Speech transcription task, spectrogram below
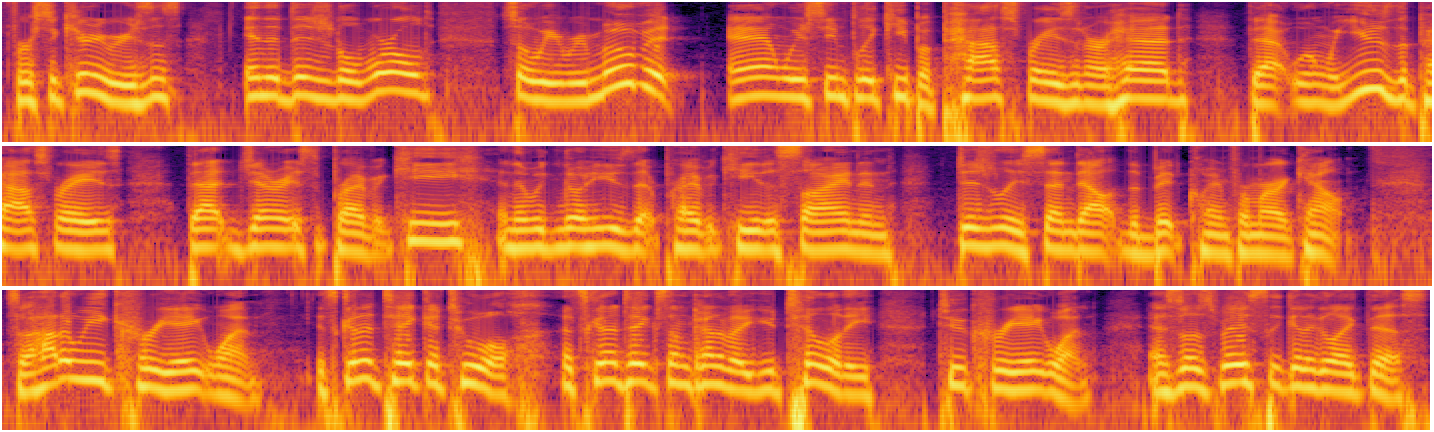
for security reasons in the digital world. So we remove it and we simply keep a passphrase in our head that when we use the passphrase, that generates the private key, and then we can go use that private key to sign and digitally send out the Bitcoin from our account. So, how do we create one? It's going to take a tool, it's going to take some kind of a utility to create one. And so it's basically going to go like this.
